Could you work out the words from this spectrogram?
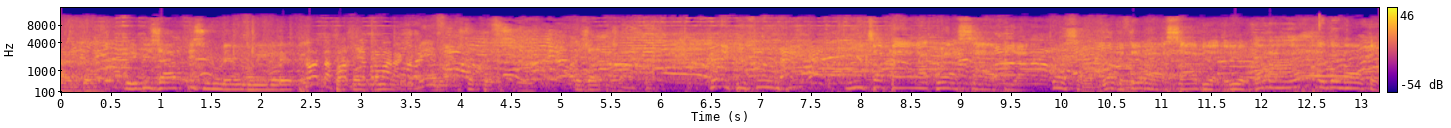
Ecco, i bisatti sono le anguille. Cosa, posso provare anche me? sapesse Cos'è il bisatto? Per i più furbi, lui sapeva quella sabbia. Cosa sabbia? Metteva la sabbia dentro il canale ed è noto il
